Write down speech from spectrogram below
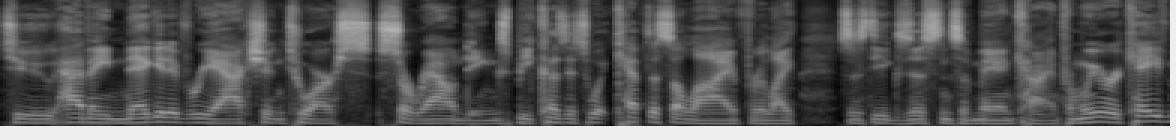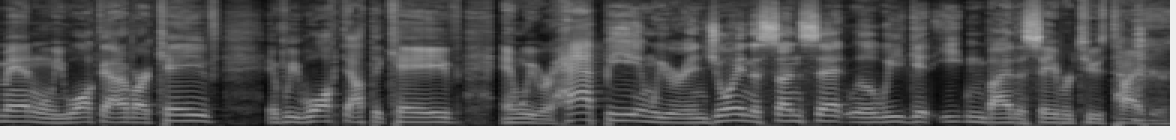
to have a negative reaction to our s- surroundings because it's what kept us alive for like since the existence of mankind. From we were a caveman when we walked out of our cave, if we walked out the cave and we were happy and we were enjoying the sunset, well we'd get eaten by the saber-toothed tiger.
